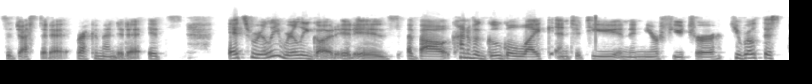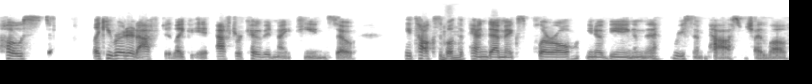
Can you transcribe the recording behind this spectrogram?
suggested it recommended it it's it's really really good it is about kind of a google like entity in the near future he wrote this post like he wrote it after like after covid-19 so he talks about mm-hmm. the pandemics, plural, you know, being in the recent past, which I love.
